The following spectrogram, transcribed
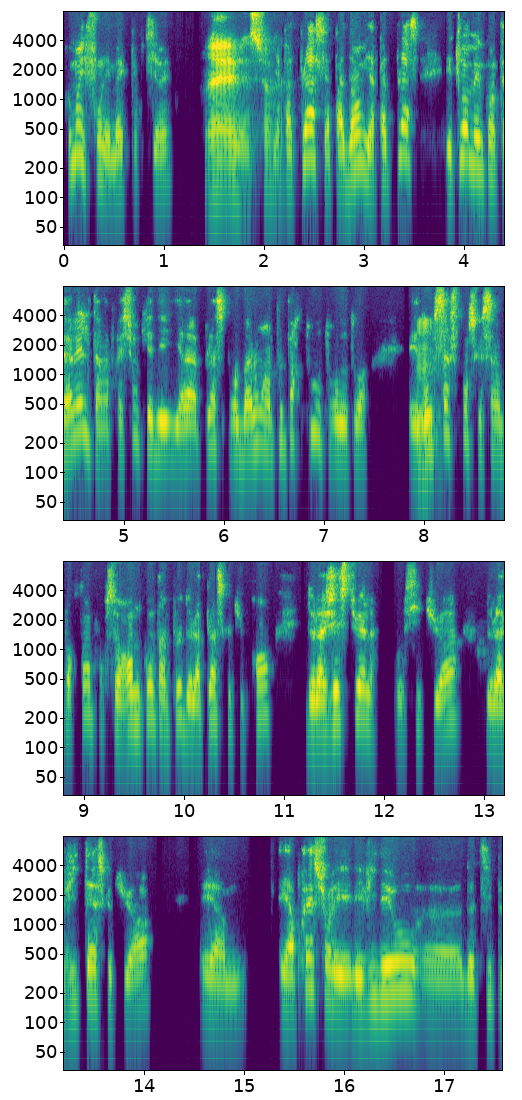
Comment ils font les mecs pour tirer? Ouais, bien sûr. Il n'y a pas de place, il n'y a pas d'angle, il n'y a pas de place. Et toi, même quand tu es à l'aile, tu as l'impression qu'il y, a la place pour le ballon un peu partout autour de toi. Et donc mm. ça, je pense que c'est important pour se rendre compte un peu de la place que tu prends, de la gestuelle aussi que tu as, de la vitesse que tu as. Et, euh, et après, sur les, vidéos euh, de type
